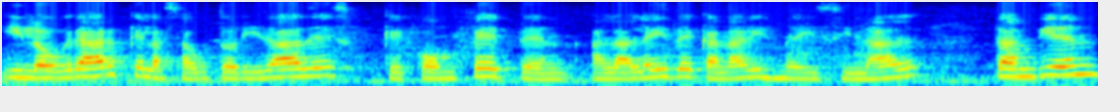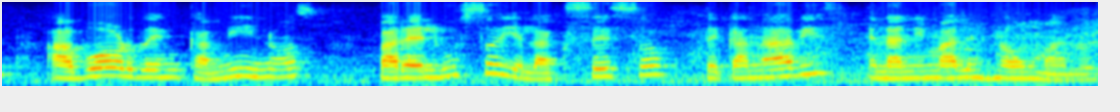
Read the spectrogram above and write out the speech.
y lograr que las autoridades que competen a la ley de cannabis medicinal también aborden caminos para el uso y el acceso de cannabis en animales no humanos.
